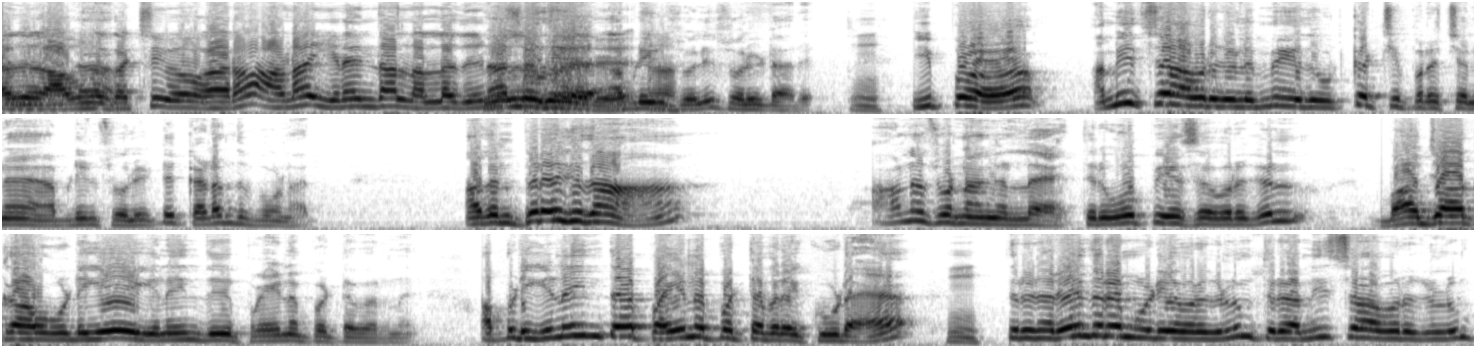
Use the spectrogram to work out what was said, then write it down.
அது. அவங்க கட்சி விவகாரம் ஆனா இணைந்தால் நல்லது சொல்றாரு. அப்படின்னு சொல்லி சொல்லிட்டாரு. இப்போ அமித்ஷா அவர்களுமே இது உட்கட்சி பிரச்சனை அப்படின்னு சொல்லிட்டு கடந்து போனார் அதன் பிறகுதான் ஆனால் சொன்னாங்கல்ல திரு ஓபிஎஸ் அவர்கள் பாஜகவுடையே இணைந்து பயணப்பட்டவர்னு. அப்படி இணைந்த பயணப்பட்டவரை கூட. திரு நரேந்திர மோடி அவர்களும் திரு அமித்ஷா அவர்களும்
